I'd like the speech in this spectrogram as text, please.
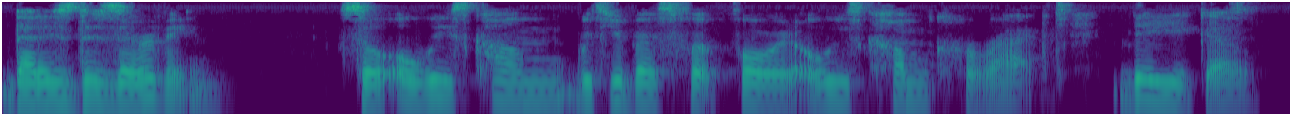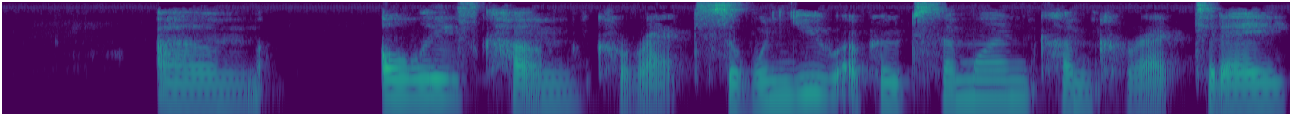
that is deserving. So always come with your best foot forward, always come correct. There you go um, always come correct. So when you approach someone, come correct today,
